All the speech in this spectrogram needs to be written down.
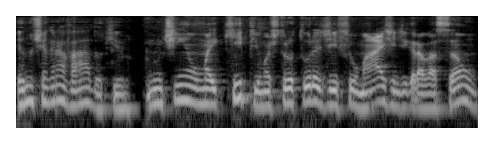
eu não tinha gravado aquilo. Não tinha uma equipe, uma estrutura de filmagem, de gravação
